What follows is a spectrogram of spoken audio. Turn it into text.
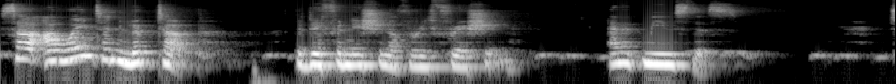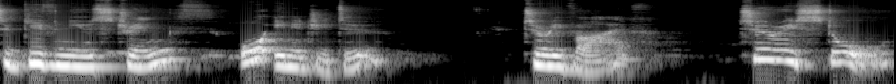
So I went and looked up the definition of refreshing. And it means this to give new strength or energy to, to revive, to restore,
